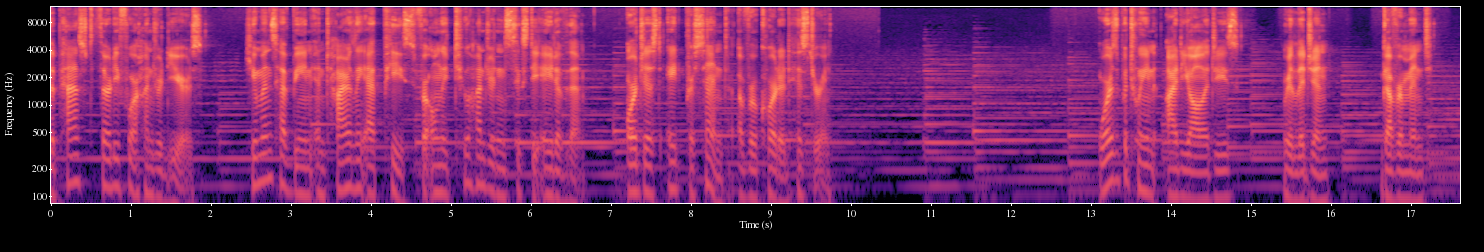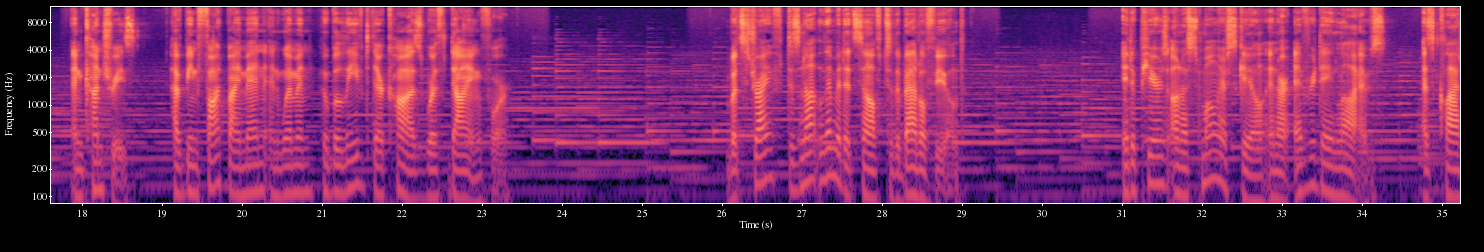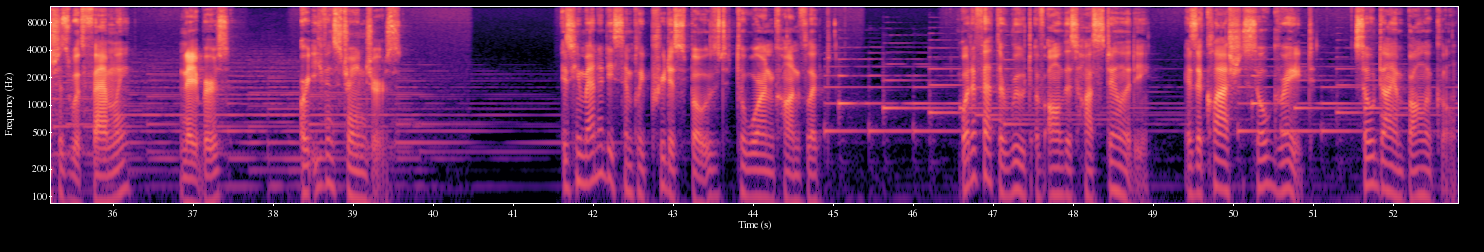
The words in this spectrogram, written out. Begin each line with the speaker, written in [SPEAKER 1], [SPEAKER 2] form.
[SPEAKER 1] The past 3,400 years, humans have been entirely at peace for only 268 of them, or just 8% of recorded history. Wars between ideologies, religion, government, and countries have been fought by men and women who believed their cause worth dying for. But strife does not limit itself to the battlefield. It appears on a smaller scale in our everyday lives as clashes with family, neighbors, or even strangers. Is humanity simply predisposed to war and conflict? What if at the root of all this hostility is a clash so great, so diabolical,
